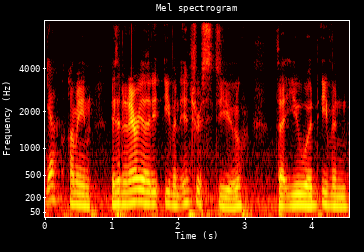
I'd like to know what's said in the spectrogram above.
yeah, I mean, is it an area that even interests you that you would even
